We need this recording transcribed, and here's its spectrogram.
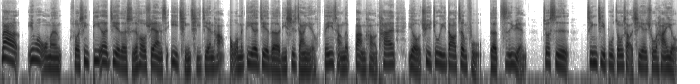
那因为我们所幸第二届的时候，虽然是疫情期间，哈，我们第二届的理事长也非常的棒，哈，他有去注意到政府的资源，就是经济部中小企业处，他有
